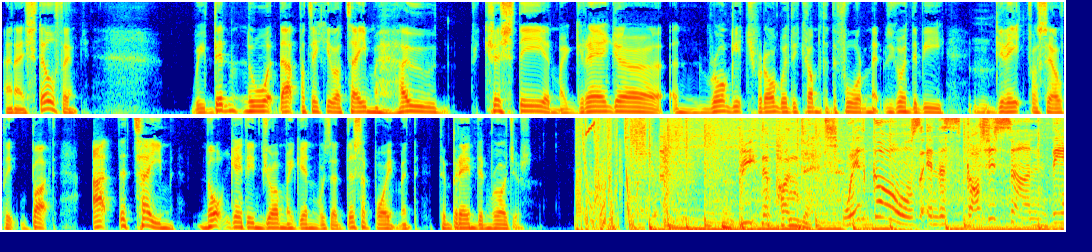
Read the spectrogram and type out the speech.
And I still think we didn't know at that particular time how Christie and McGregor and Rogic were all going to come to the fore and it was going to be mm. great for Celtic. But at the time, not getting John McGinn was a disappointment to Brendan Rodgers. Beat the Pundit. With goals in the Scottish Sun, the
